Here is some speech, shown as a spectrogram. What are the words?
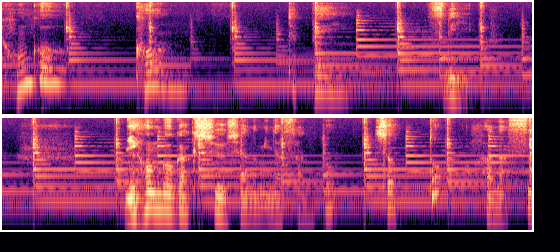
本語コンテペイスリープ。日本語学習者の皆さんとちょっと話す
